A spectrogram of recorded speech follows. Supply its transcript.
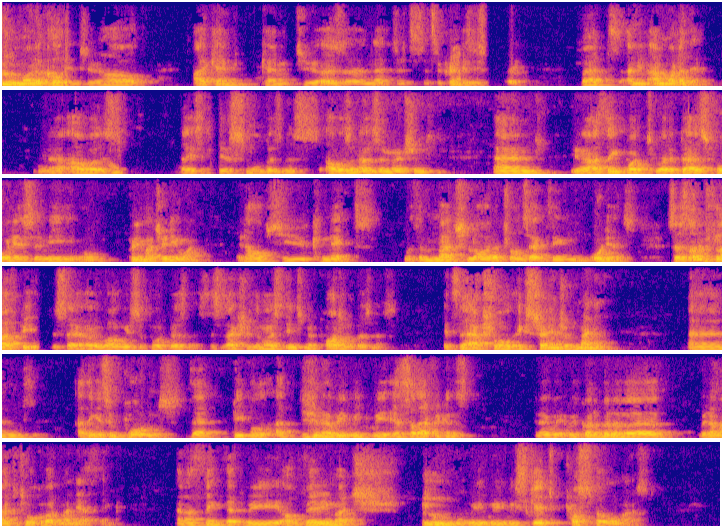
uh, monocle into how I came came to Ozow, and that it's it's a crazy yeah. story. But I mean, I'm one of them. You know, I was basically a small business. I was an Ozow merchant, and you know, I think what, what it does for an SME or pretty much anyone, it helps you connect with a much larger transacting audience. So it's not a fluff piece to say, oh, well, we support business. This is actually the most intimate part of a business. It's the actual exchange of money. And I think it's important that people, uh, you know, we, we, we as South Africans, you know, we, we've got a bit of a, we don't like to talk about money, I think. And I think that we are very much, we, we, we're scared to prosper almost.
